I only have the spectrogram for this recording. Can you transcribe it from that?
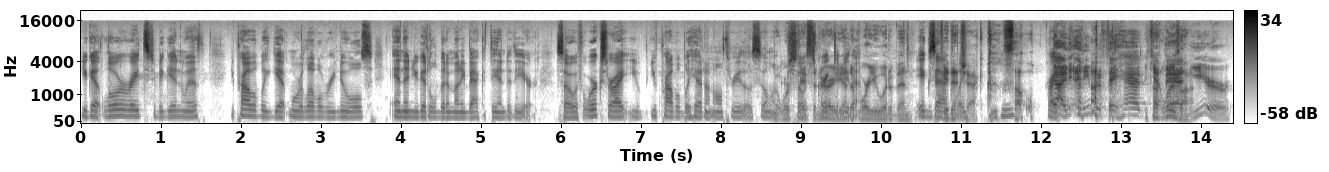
you get lower rates to begin with, you probably get more level renewals, and then you get a little bit of money back at the end of the year. So if it works right, you you probably hit on all three of those cylinders. The cylinders. worst so case it's scenario, great to you do end up where you would have been Exactly. if you didn't check. So Right. Yeah, and, and even if they had You can't a lose on it. year,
